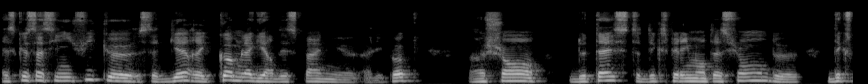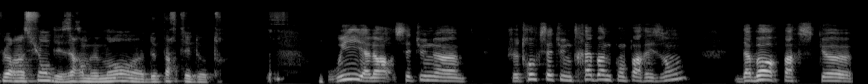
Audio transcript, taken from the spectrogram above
Est-ce que ça signifie que cette guerre est comme la guerre d'Espagne à l'époque, un champ de test, d'expérimentation, d'exploration des armements de part et d'autre? Oui, alors c'est une, euh, je trouve que c'est une très bonne comparaison. D'abord parce que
